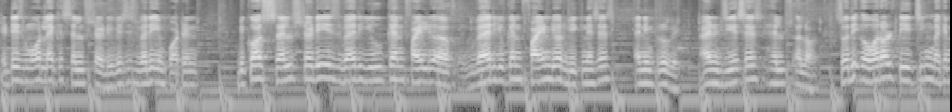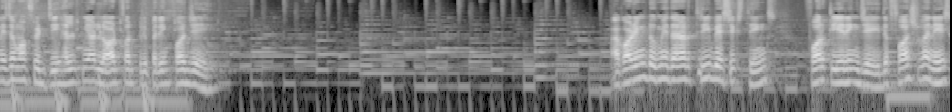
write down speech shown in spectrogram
It is more like a self study, which is very important because self study is where you can find uh, where you can find your weaknesses and improve it, and GSS helps a lot. So the overall teaching mechanism of FIITJEE helped me a lot for preparing for JEE. According to me, there are three basic things for clearing JEE. The first one is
